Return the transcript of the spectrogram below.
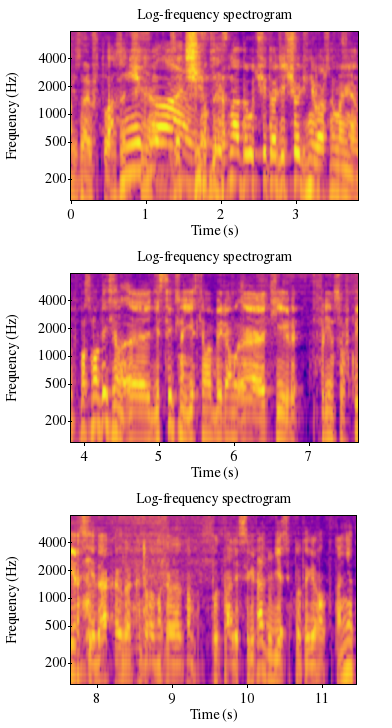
не знаю что. А зачем? Не знаю. Зачем? Здесь надо учитывать еще один важный момент. Посмотрите, э, действительно, если мы берем э, те игры принцев Персии, да, когда, которые мы когда там пытались играть, в детстве кто-то играл, кто-то нет,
